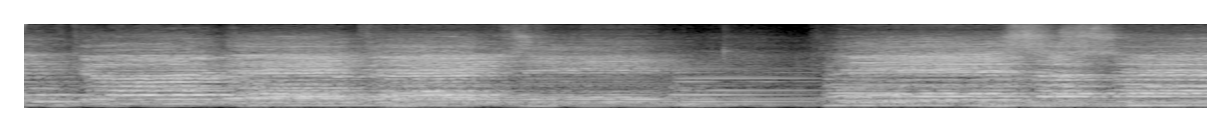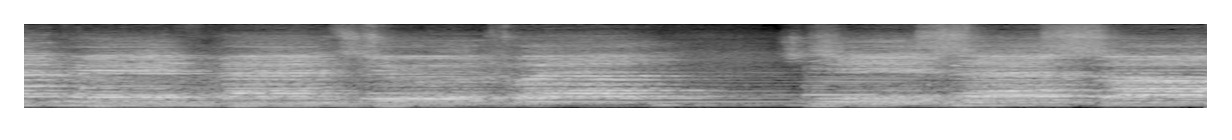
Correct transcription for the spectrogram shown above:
incarnate deity, Jesus married man to dwell, Jesus. Son.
